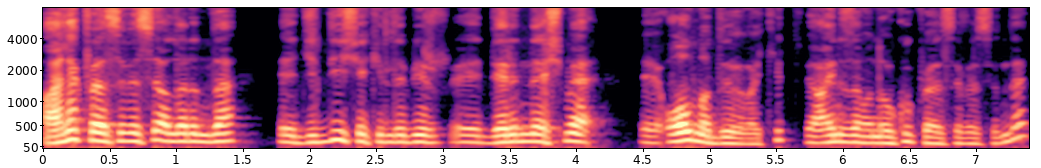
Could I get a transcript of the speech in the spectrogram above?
ahlak felsefesi alanında e, ciddi şekilde bir e, derinleşme e, olmadığı vakit ve aynı zamanda hukuk felsefesinde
